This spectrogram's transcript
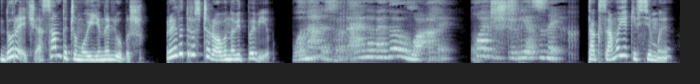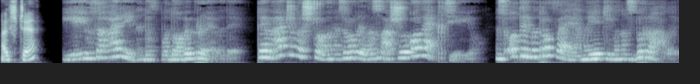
До речі, а сам ти чому її не любиш? Привид розчаровано відповів. Вона не звертає на мене уваги. Хоче, щоб я зник. Так само, як і всі ми, а ще Їй взагалі не до вподоби привиди. Ти бачила, що вона зробила з вашою колекцією? З отими трофеями, які вона збирали.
